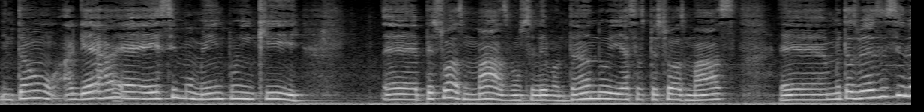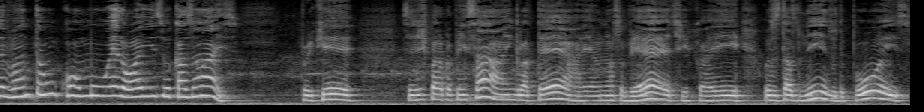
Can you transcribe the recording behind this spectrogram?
Então a guerra é, é esse momento em que é, pessoas más vão se levantando e essas pessoas más é, muitas vezes se levantam como heróis ocasionais, porque se a gente parar para pensar, a Inglaterra e a União Soviética e os Estados Unidos depois,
